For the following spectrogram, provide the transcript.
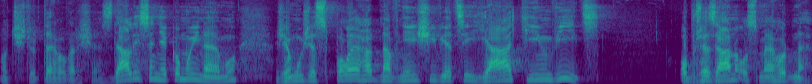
od čtvrtého verše. Zdáli se někomu jinému, že může spoléhat na vnější věci, já tím víc. Obřezán osmého dne.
